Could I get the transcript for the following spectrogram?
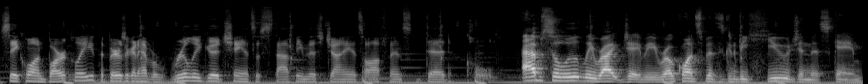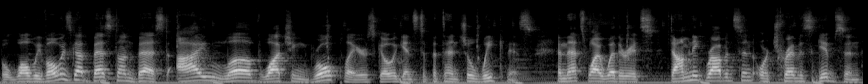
Saquon Barkley, the Bears are going to have a really good chance of stopping this Giants offense dead cold. Absolutely right, JB. Roquan Smith is going to be huge in this game. But while we've always got best on best, I love watching role players go against a potential weakness. And that's why whether it's Dominique Robinson or Trevis Gipson,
